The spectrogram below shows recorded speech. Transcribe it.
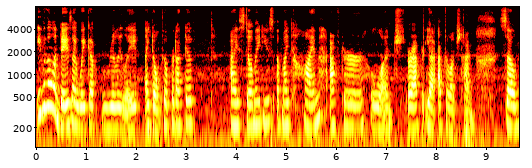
even though on days I wake up really late, I don't feel productive. I still made use of my time after lunch or after yeah, after lunchtime. So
